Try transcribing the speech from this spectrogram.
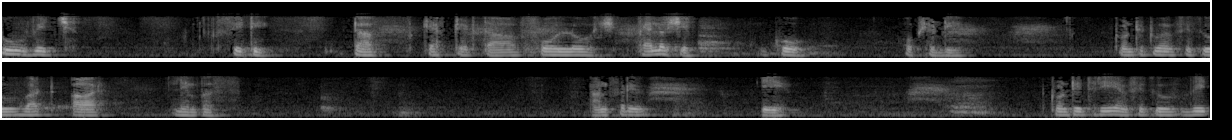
To which city does captain the fellowship go? Option D. 22 MCQ. What are lembas? Answer is A. 23 MCQ which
